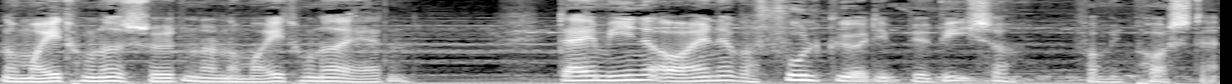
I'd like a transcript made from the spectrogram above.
nummer 117 og nummer 118, der i mine øjne var fuldgyrdige beviser for min påstand.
